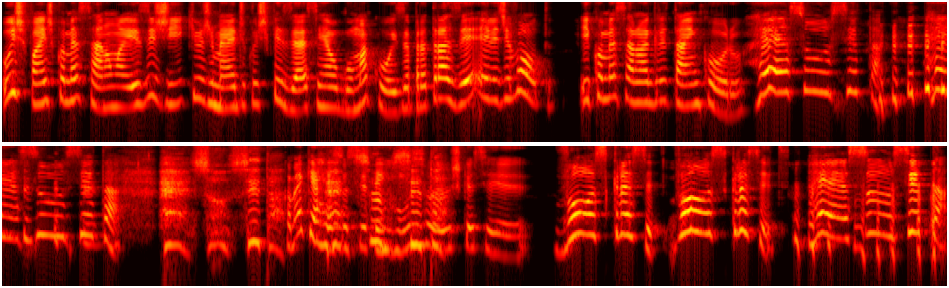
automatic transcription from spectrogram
os fãs começaram a exigir que os médicos fizessem alguma coisa para trazer ele de volta. E começaram a gritar em coro: Ressuscita! Ressuscita! Ressuscita! Como é que é ressuscita em russo? Eu esqueci. Vos crescit! Vos crescit! Ressuscita!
